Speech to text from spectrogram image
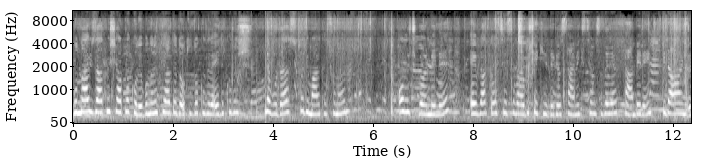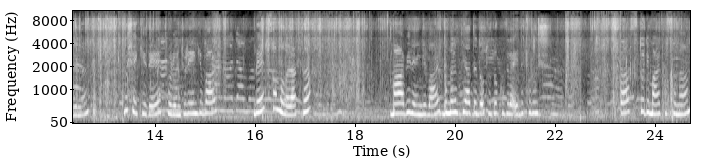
Bunlar 160 yaprak oluyor. Bunların fiyatları da 39 lira 50 kuruş. Yine burada Studi markasının 13 bölmeli evrak dosyası var. Bu şekilde göstermek istiyorum sizlere. Pembe renk. Bir de aynı ürünün. Bu şekilde turuncu rengi var. Ve son olarak da mavi rengi var. Bunların fiyatları da 39 lira 50 kuruş. Da Studi markasının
